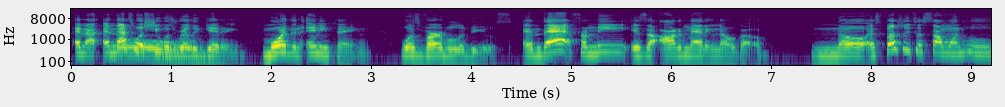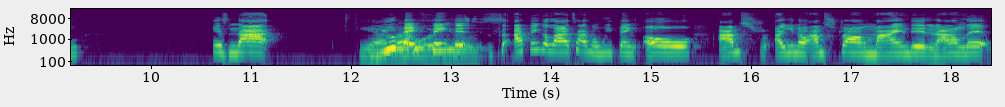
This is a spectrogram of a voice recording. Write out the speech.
and and that's what she was really getting more than anything was verbal abuse, and that for me is an automatic no go. No, especially to someone who is not. Yeah, you may think abuse. that. I think a lot of times when we think, oh, I'm, str- you know, I'm strong minded, and I don't let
